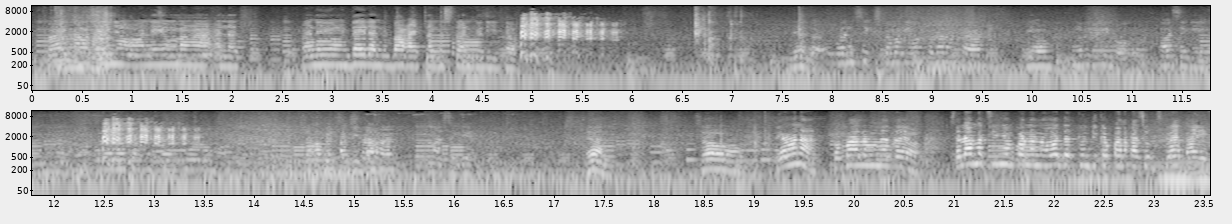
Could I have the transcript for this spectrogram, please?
Karen? Pakita ko sa inyo ano yung mga, ano, ano yung dahilan bakit nagustuhan ko dito. Yan. 1.6 ka mag-iwan ko na lang ka. Yung, oh, sige, iwan mo na. Saka magpakita. Ah, sige. Yan. So, yan mo na. Papalo muna tayo. Salamat sa inyong panonood at kung di ka pa nakasubscribe ay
